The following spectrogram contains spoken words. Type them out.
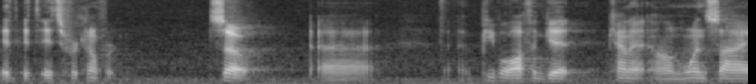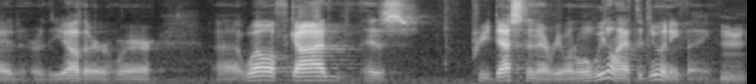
it, it, it's for comfort. So uh, people often get kind of on one side or the other where, uh, well, if God has predestined everyone, well, we don't have to do anything.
